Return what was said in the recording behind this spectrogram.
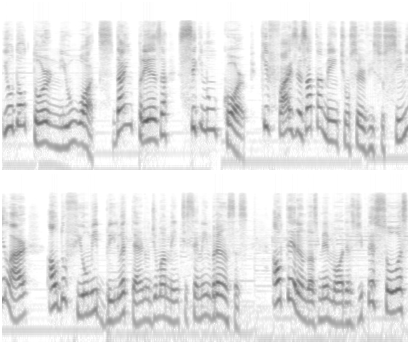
e o Dr. Neil Watts, da empresa Sigmund Corp, que faz exatamente um serviço similar ao do filme Brilho Eterno de uma Mente Sem Lembranças, alterando as memórias de pessoas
